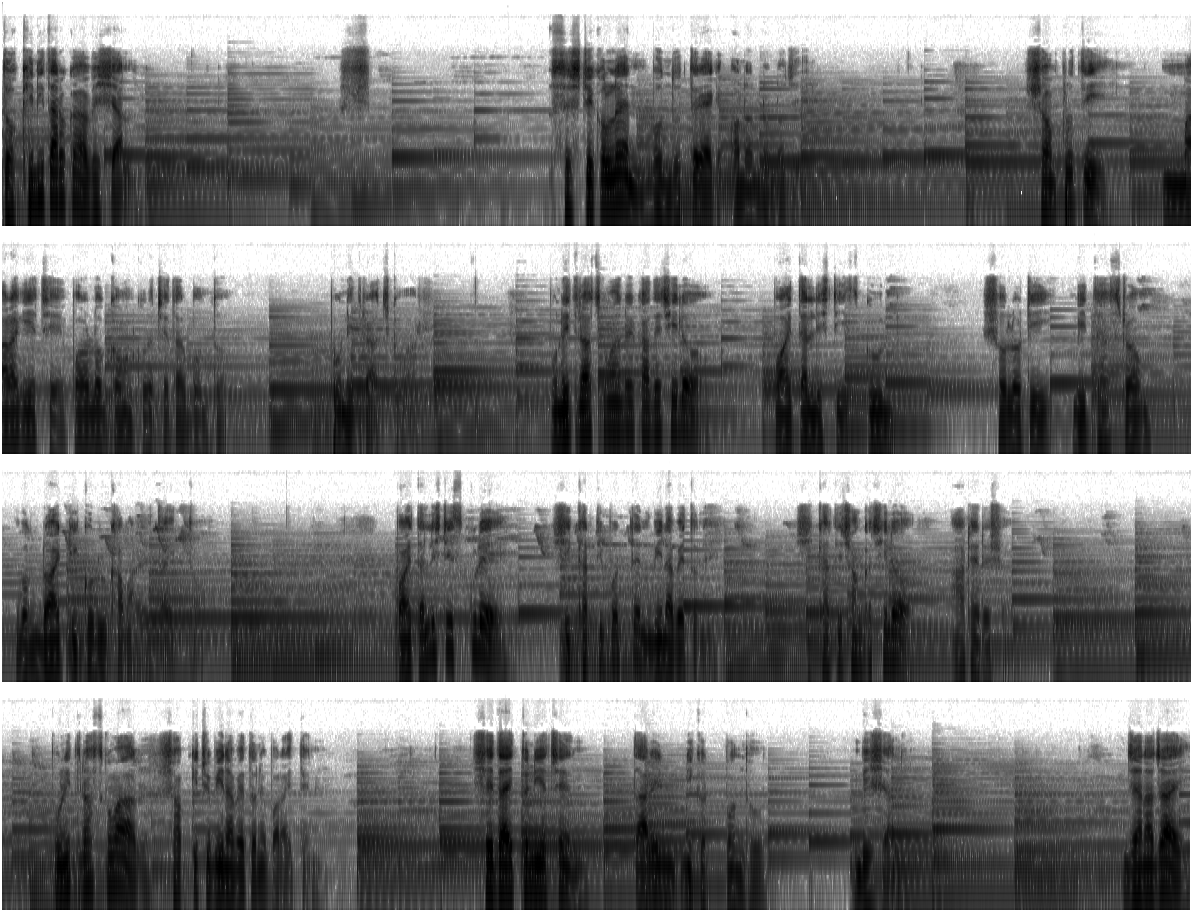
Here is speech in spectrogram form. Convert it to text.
দক্ষিণী তারকা বিশাল। সৃষ্টি করলেন বন্ধুত্বের এক অনন্য নজির। সম্প্রতি মারা গিয়েছে, পরলোক গমন করেছে তার বন্ধু পুনিত রাজকুমার। পুনিত রাজকুমারের কাঁধে ছিল পঁয়তাল্লিশটি স্কুল, ষোলোটি বৃদ্ধাশ্রম এবং নয়টি গরুর খামারের দায়িত্ব। পঁয়তাল্লিশটি স্কুলে শিক্ষার্থী পড়তেন বিনা বেতনে। শিক্ষার্থীর সংখ্যা ছিল আঠেরোশো। পুনিত রাজকুমার সবকিছু বিনা বেতনে পড়াইতেন। সে দায়িত্ব নিয়েছেন তারই নিকট বন্ধু বিশাল। জানা যায়,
